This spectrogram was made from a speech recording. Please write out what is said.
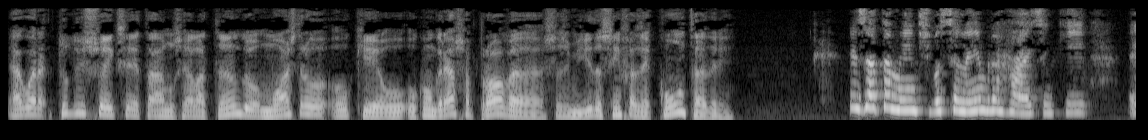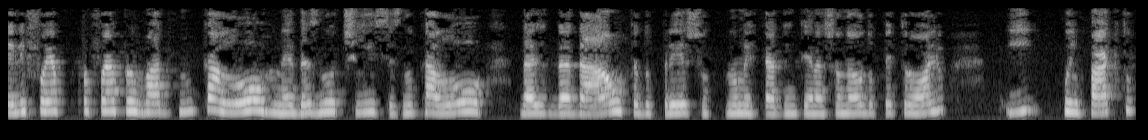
Agora, tudo isso aí que você está nos relatando mostra o, o que? O, o, Congresso aprova essas medidas sem fazer conta, Adri? Exatamente. Você lembra, Heisen, que ele foi, foi aprovado no calor né, das notícias, no calor da, da, da alta do preço no mercado internacional do petróleo e o impacto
